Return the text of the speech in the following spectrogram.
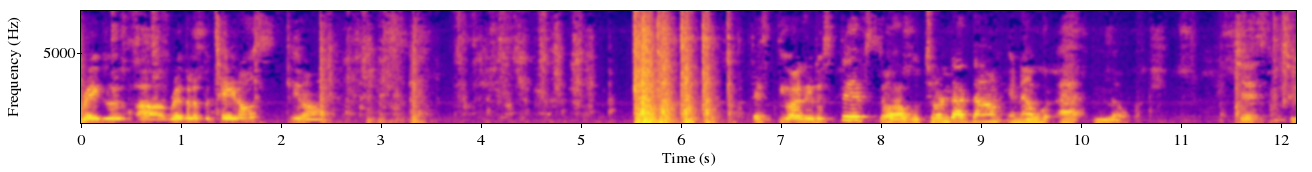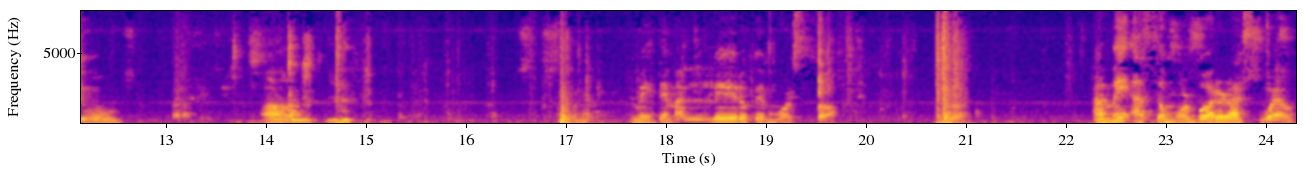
regular uh, regular potatoes, you know. It's still a little stiff, so I will turn that down and I will add milk just to um, make them a little bit more soft. I may add some more butter as well.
